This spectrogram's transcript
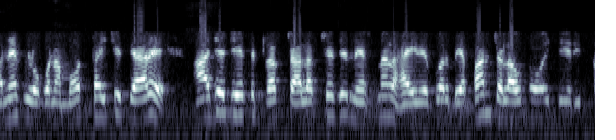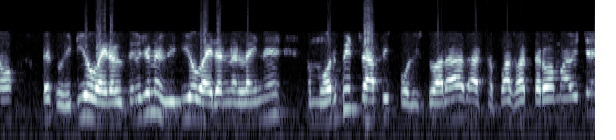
અનેક લોકોના મોત થાય છે. ત્યારે આજે જે એક ટ્રક ચાલક છે, જે નેશનલ હાઈવે પર બેફામ ચલાવતો હોય તે રીતનો એક વીડિયો વાયરલ થયો છે ને વીડિયો વાયરલને લઈને મોરબી ટ્રાફિક પોલીસ દ્વારા આ તપાસ હાથ ધરવામાં આવી છે.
